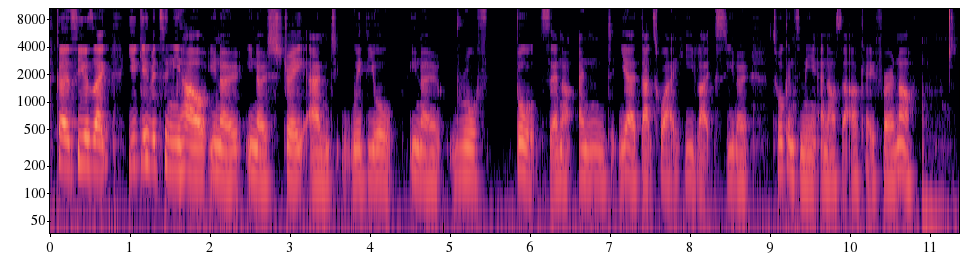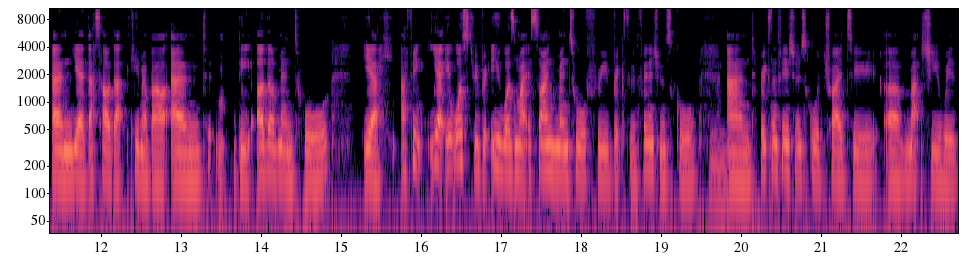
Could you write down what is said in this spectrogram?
because he was like, you give it to me how you know, you know, straight and with your you know raw thoughts, and uh, and yeah, that's why he likes you know talking to me, and I was like, okay, fair enough, and yeah, that's how that came about. And the other mentor, yeah, I think yeah, it was through. He was my assigned mentor through Brixton Finishing School, and Brixton Finishing School tried to um, match you with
